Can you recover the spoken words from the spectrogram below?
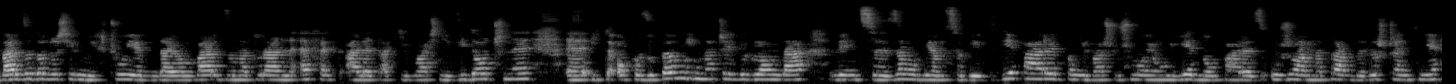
bardzo dobrze się w nich czuję, dają bardzo naturalny efekt, ale taki właśnie widoczny e, i to oko zupełnie inaczej wygląda, więc więc zamówiłam sobie dwie pary, ponieważ już moją jedną parę zużyłam naprawdę doszczętnie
